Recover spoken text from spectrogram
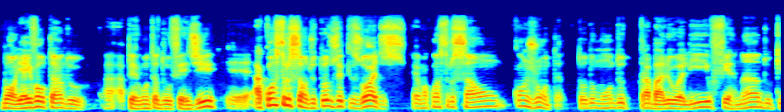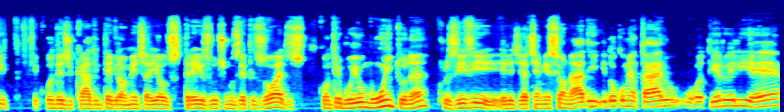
Bom, e aí voltando a, pergunta do Ferdi, é, a construção de todos os episódios é uma construção conjunta. Todo mundo trabalhou ali, o Fernando, que ficou dedicado integralmente aí aos três últimos episódios, contribuiu muito, né? Inclusive, ele já tinha mencionado, e, e documentário, o roteiro, ele é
